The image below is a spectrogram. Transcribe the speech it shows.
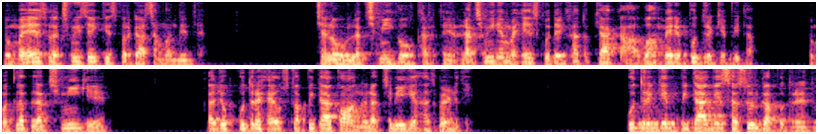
तो महेश लक्ष्मी से किस प्रकार संबंधित है? चलो, लक्ष्मी को करते हैं। लक्ष्मी ने महेश को देखा तो क्या कहा? वह, मेरे पुत्र के पिता। तो मतलब लक्ष्मी के, का जो पुत्र है, उसका पिता कौन? लक्ष्मी के हस्बैंड थी। पुत्र के पिता के ससुर का पुत्र है तो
